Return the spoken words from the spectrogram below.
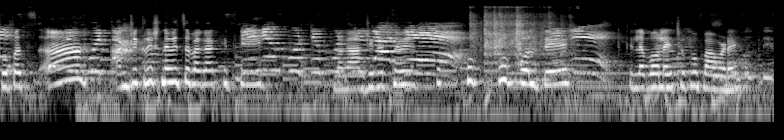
खूपच आमची कृष्णवीचं बघा किती बघा आमची कृष्ण खूप खूप खूप बोलते. तिला बोलायची खूप आवड आहे.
